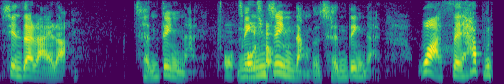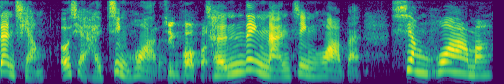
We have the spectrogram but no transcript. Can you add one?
现在来了陈定南，民进党的陈定南。哇塞，他不但强，而且还进化了。进化版，陈定南进化版，像话吗？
